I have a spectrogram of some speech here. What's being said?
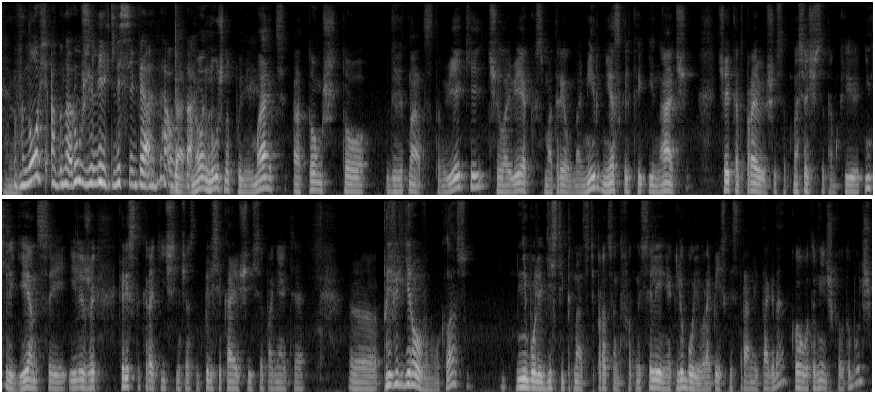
Вновь обнаружили их для себя, да, вот да так. но нужно понимать о том, что в XIX веке человек смотрел на мир несколько иначе человек, отправившийся, относящийся там, к интеллигенции или же к аристократическим, часто пересекающиеся понятия, э, привилегированному классу, не более 10-15% от населения любой европейской страны тогда, кого-то меньше, кого-то больше,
